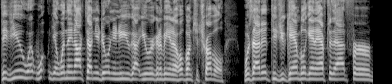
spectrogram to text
did you, what, what, you know, when they knocked on your door and you knew you got you were going to be in a whole bunch of trouble? Was that it? Did you gamble again after that for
